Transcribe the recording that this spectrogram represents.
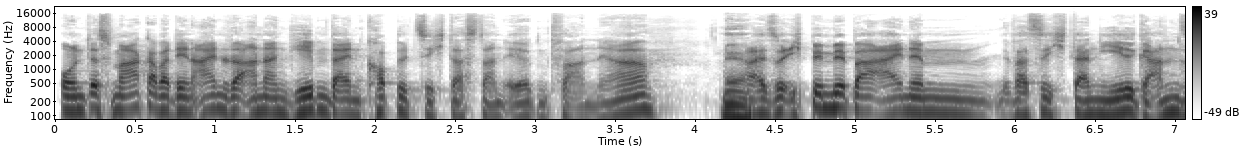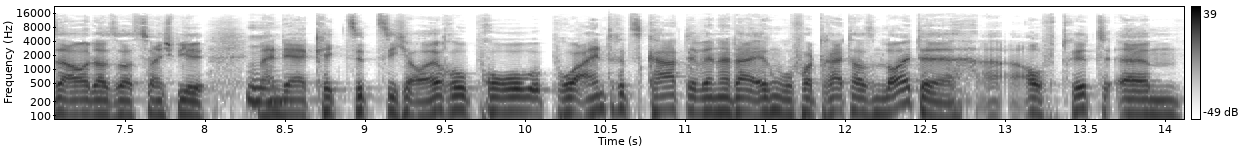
Und es mag aber den einen oder anderen geben, da entkoppelt sich das dann irgendwann, ja. Ja. Also ich bin mir bei einem, was ich Daniel Ganser oder so zum Beispiel, ich meine, der kriegt 70 Euro pro, pro Eintrittskarte, wenn er da irgendwo vor 3000 Leute äh, auftritt. Ähm,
